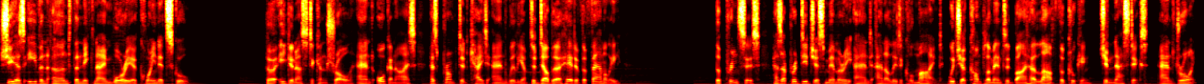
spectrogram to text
She has even earned the nickname Warrior Queen at school. Her eagerness to control and organise has prompted Kate and William to dub her head of the family. The princess has a prodigious memory and analytical mind, which are complemented by her love for cooking, gymnastics and drawing.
